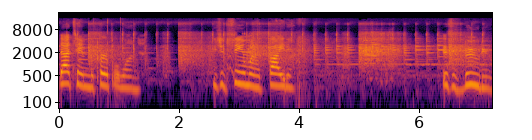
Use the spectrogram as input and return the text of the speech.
that's him, the purple one. You should see him when I fight him. This is Voodoo.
